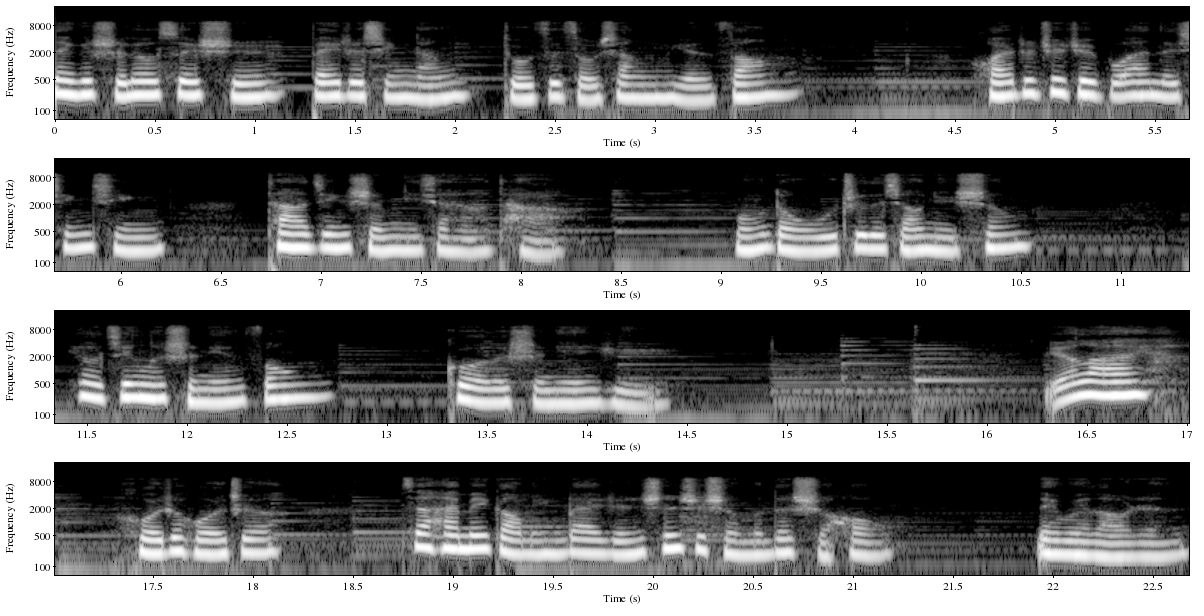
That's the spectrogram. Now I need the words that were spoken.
那个十六岁时背着行囊独自走向远方，怀着惴惴不安的心情踏进神秘象牙塔，懵懂无知的小女生，又经了十年风，过了十年雨。原来，活着活着，在还没搞明白人生是什么的时候，那位老人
